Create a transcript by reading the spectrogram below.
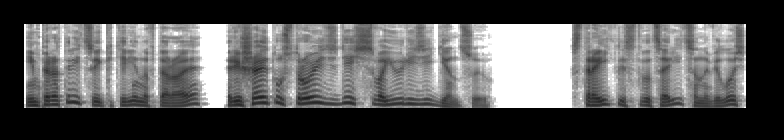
Императрица Екатерина II решает устроить здесь свою резиденцию. Строительство Царицына велось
